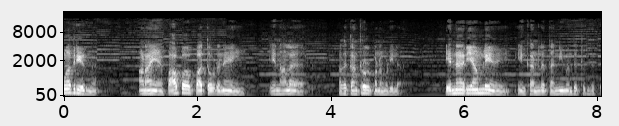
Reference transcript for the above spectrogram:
மாதிரி இருந்தேன். ஆனால் என் பாப்பாவை பார்த்த உடனே என்னால் அதை கண்ட்ரோல் பண்ண முடியல. என்ன அறியாமலே என் கண்ணில் தண்ணி வந்துட்டு இருந்தது.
